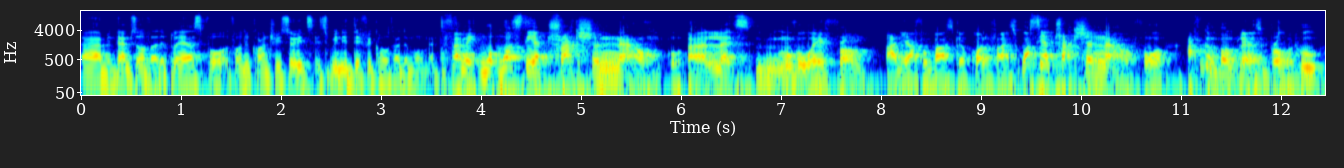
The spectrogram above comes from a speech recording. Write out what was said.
um, in terms of uh, the players for, for the country. So it's, it's really difficult at the moment. Femi, what's the attraction now? Uh, let's move away from the AfroBasket qualifiers. What's the attraction now for African-born players abroad who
